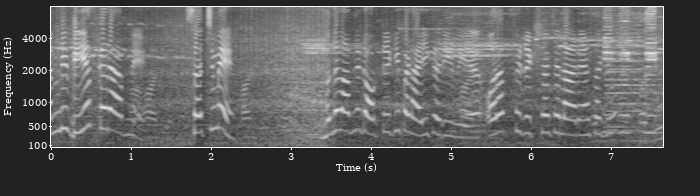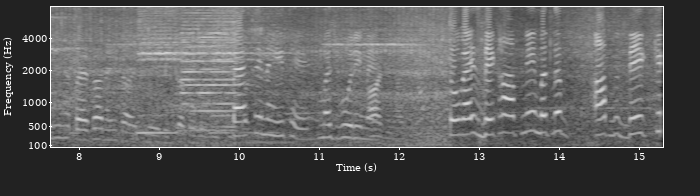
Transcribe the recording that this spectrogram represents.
M B B S करा आपने? हाँ सच में? हाँ मतलब आपने डॉक्टर की पढ़ाई करी हुई है और आप फिर रिक्शा चला रहे हैं ऐसा क्यों? पैसा नहीं था दिक्कत पैसे नहीं थे मजबूरी में। हाँ हाँ तो गाइज़ देखा आपने मतलब आप देख के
